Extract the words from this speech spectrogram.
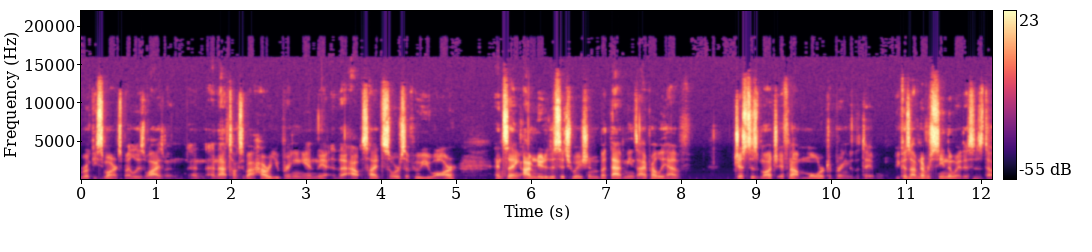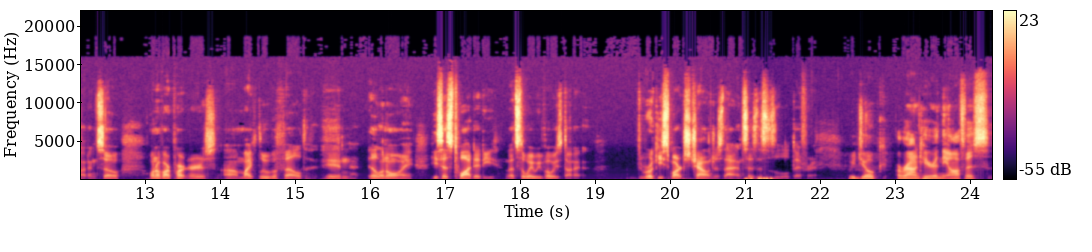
Rookie Smarts by Liz Wiseman. And, and that talks about how are you bringing in the, the outside source of who you are and saying, I'm new to this situation, but that means I probably have just as much, if not more, to bring to the table because I've never seen the way this is done. And so, one of our partners, um, Mike Lubelfeld in Illinois, he says "Twa Diddy." That's the way we've always done it Rookie Smarts challenges that and says this is a little different. We joke around here in the office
